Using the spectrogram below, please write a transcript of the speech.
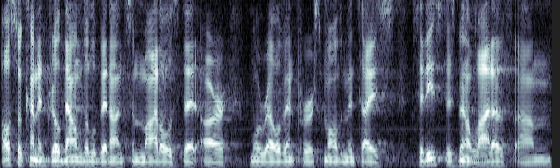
also kind of drill down a little bit on some models that are more relevant for small to mid-sized cities. There's been a lot of um,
